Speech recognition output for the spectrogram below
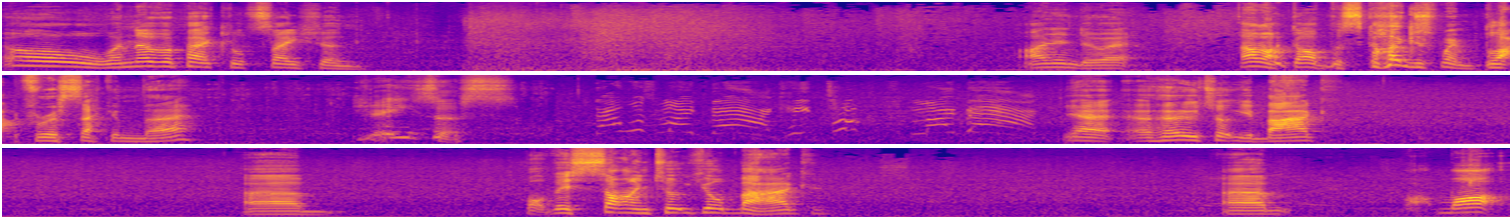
Oh, another petrol station. I didn't do it. Oh my god, the sky just went black for a second there. Jesus. That was my bag. He took my bag. Yeah, uh, who took your bag? Um, what, this sign took your bag? Um, what?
